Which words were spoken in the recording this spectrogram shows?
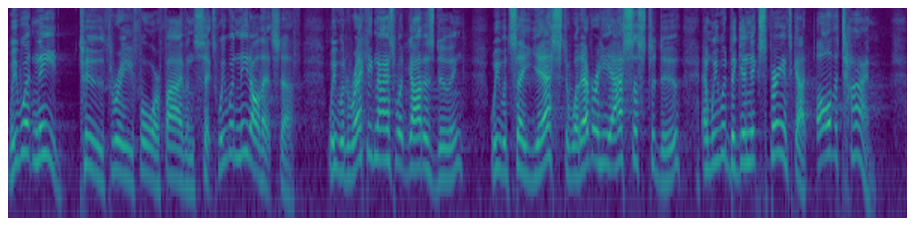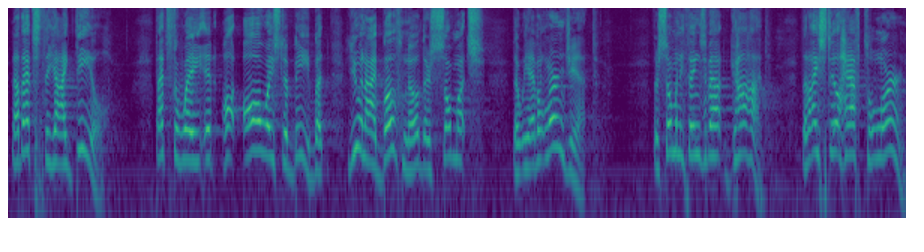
We wouldn't need two, three, four, five, and six. We wouldn't need all that stuff. We would recognize what God is doing. We would say yes to whatever He asks us to do, and we would begin to experience God all the time. Now, that's the ideal. That's the way it ought always to be. But you and I both know there's so much that we haven't learned yet. There's so many things about God that I still have to learn.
